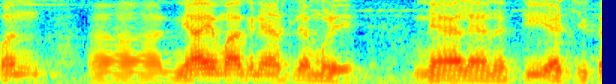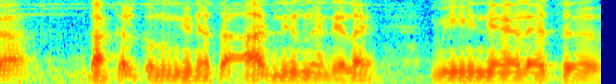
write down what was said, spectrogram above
पण न्याय मागण्या असल्यामुळे न्यायालयानं ती याचिका दाखल करून घेण्याचा आज निर्णय दिला आहे मी न्यायालयाचं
